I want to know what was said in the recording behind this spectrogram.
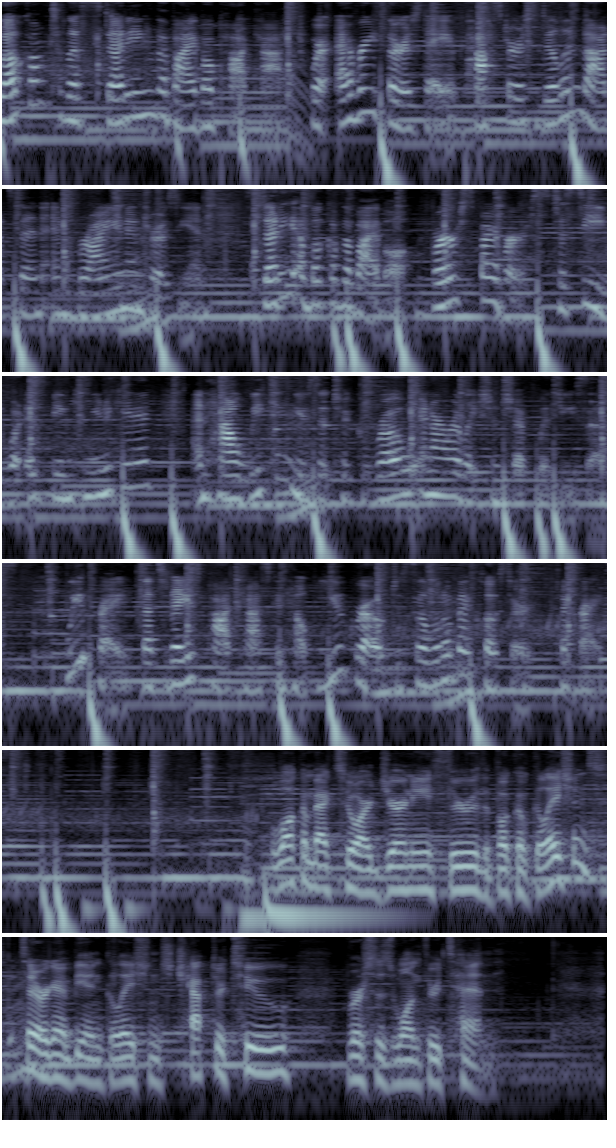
Welcome to the Studying the Bible podcast, where every Thursday, pastors Dylan Dodson and Brian Androsian study a book of the Bible verse by verse to see what is being communicated and how we can use it to grow in our relationship with Jesus. We pray that today's podcast can help you grow just a little bit closer to Christ. Welcome back to our journey through the book of Galatians. Today we're going to be in Galatians chapter 2, verses 1 through 10.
